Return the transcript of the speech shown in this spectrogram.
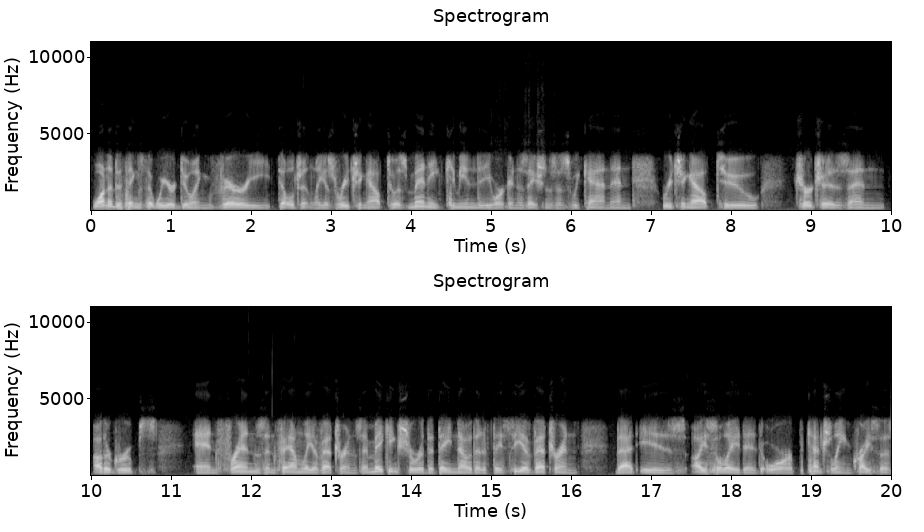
one of the things that we are doing very diligently is reaching out to as many community organizations as we can and reaching out to churches and other groups and friends and family of veterans and making sure that they know that if they see a veteran that is isolated or potentially in crisis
